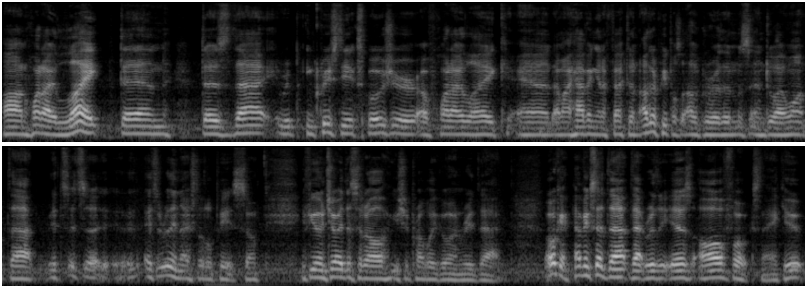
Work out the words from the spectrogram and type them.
on what I like, then does that re- increase the exposure of what I like, and am I having an effect on other people's algorithms? And do I want that? It's it's a it's a really nice little piece. So, if you enjoyed this at all, you should probably go and read that. Okay, having said that, that really is all, folks. Thank you.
